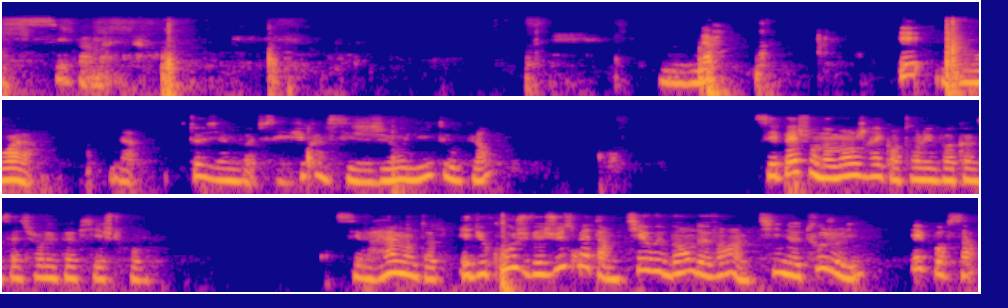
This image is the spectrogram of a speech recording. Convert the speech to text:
C'est pas mal. là. Et voilà, la deuxième boîte. Vous avez vu comme c'est joli tout plein? Ces pêches, on en mangerait quand on les voit comme ça sur le papier, je trouve. C'est vraiment top. Et du coup, je vais juste mettre un petit ruban devant, un petit nœud tout joli. Et pour ça,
